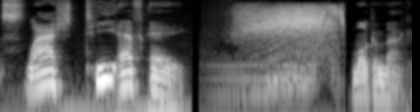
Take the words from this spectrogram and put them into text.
slash TFA. Welcome back.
